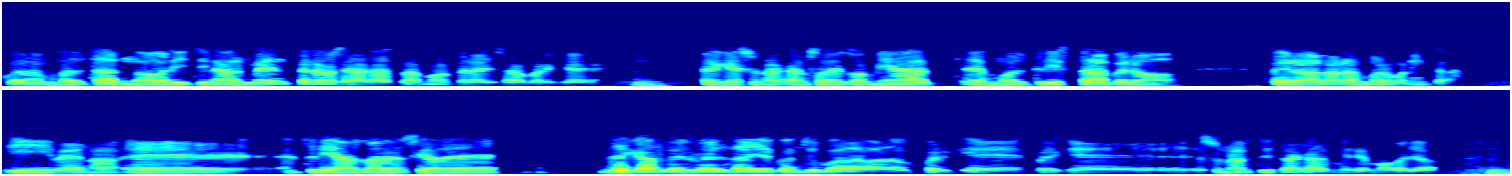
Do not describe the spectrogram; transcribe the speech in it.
quan han faltat, no originalment, però s'ha gastat molt per això, perquè, Mm. perquè és una cançó de comiat, és molt trista, però, però alhora és molt bonica. I bé, no, eh, he triat la versió de, de Carles Belda i el conjunt Badabadoc perquè, perquè és un artista que admire mogolló Mm.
